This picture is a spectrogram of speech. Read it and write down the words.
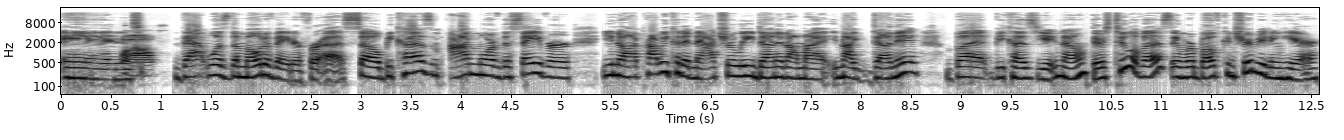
And wow. that was the motivator for us. So because I'm more of the saver, you know, I probably could have naturally done it on my like done it, but because you know, there's two of us and we're both contributing here,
